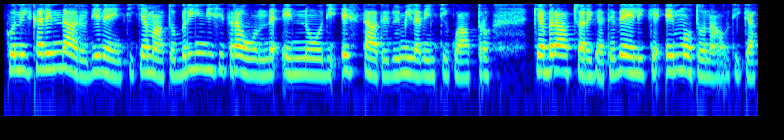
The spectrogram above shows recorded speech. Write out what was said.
con il calendario di eventi chiamato Brindisi tra onde e nodi estate 2024, che abbraccia regate veliche e motonautica.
